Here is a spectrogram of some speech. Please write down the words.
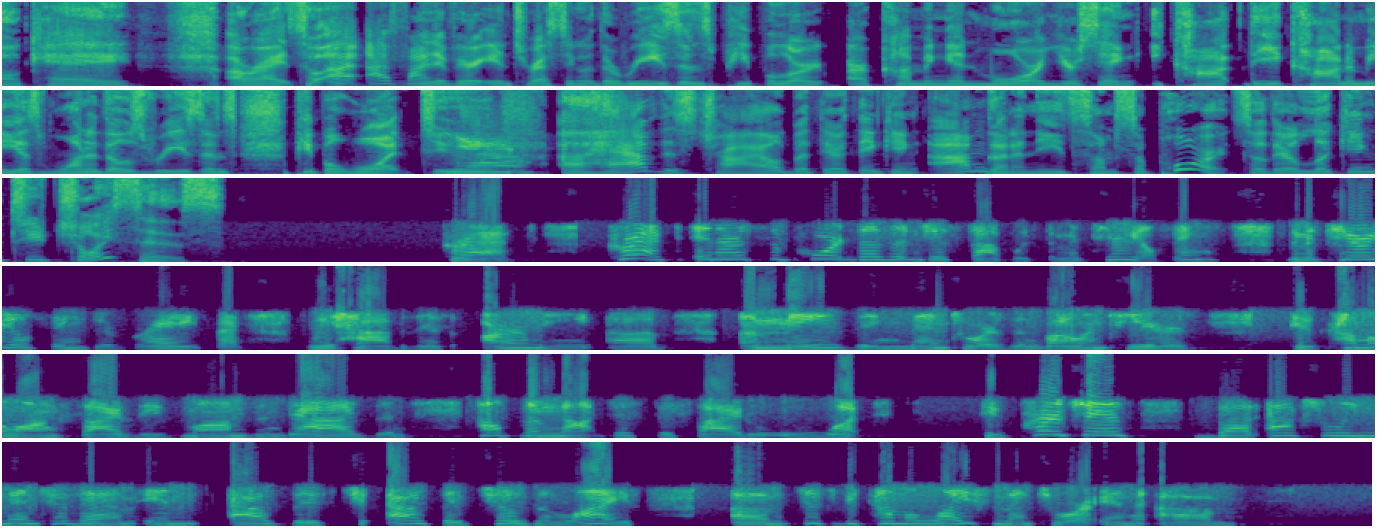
Okay. All right. So I, I, find it very interesting the reasons people are, are coming in more. You're saying econ- the economy is one of those reasons. People want to yeah. uh, have this child, but they're thinking, I'm going to need some support. So they're looking to choices. Correct. Correct. And our support doesn't just stop with the material things. The material things are great, but we have this army of amazing mentors and volunteers who come alongside these moms and dads and help them not just decide what to purchase, but actually mentor them in as they've as they've chosen life. Um, just become a life mentor and. Um,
